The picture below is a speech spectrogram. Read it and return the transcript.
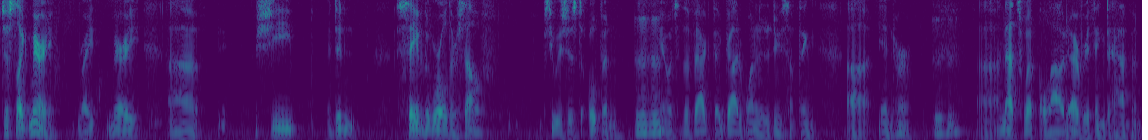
just like Mary, right? Mary, uh, she didn't save the world herself. She was just open, you know, to the fact that God wanted to do something uh, in her, uh, and that's what allowed everything to happen.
